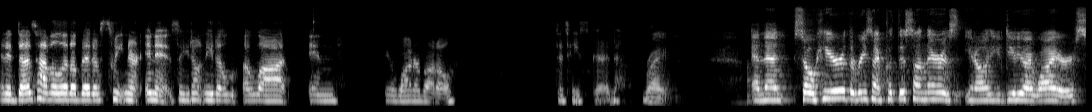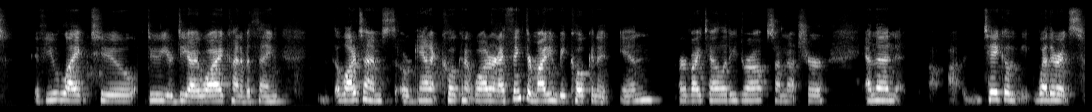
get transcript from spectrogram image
and it does have a little bit of sweetener in it so you don't need a, a lot in your water bottle to taste good. Right and then, so here, the reason I put this on there is, you know, you DIYers, if you like to do your DIY kind of a thing, a lot of times organic coconut water, and I think there might even be coconut in our vitality drops, I'm not sure. And then uh, take a, whether it's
